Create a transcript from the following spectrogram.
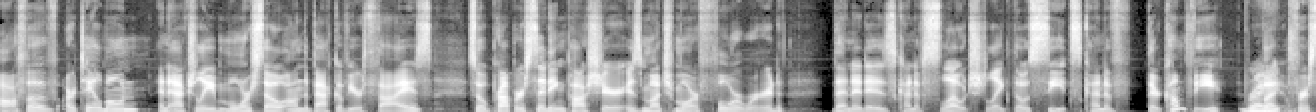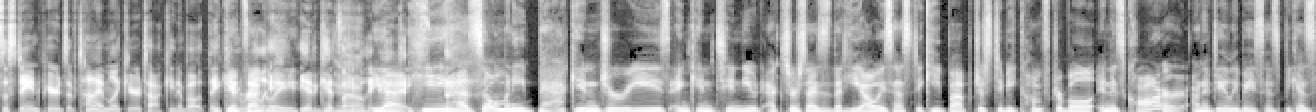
off of our tailbone and actually more so on the back of your thighs. So proper sitting posture is much more forward than it is kind of slouched like those seats kind of they're comfy, Right. but for sustained periods of time like you're talking about, they It can really ugly. it gets Yeah. ugly. yeah, It he has so many back injuries and continued exercises that he always has to keep up just to be comfortable in his car on a daily basis because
